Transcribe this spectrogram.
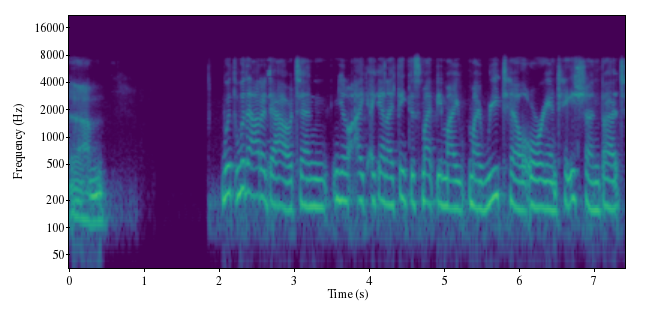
Um, With, without a doubt, and you know, I, again, I think this might be my my retail orientation, but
